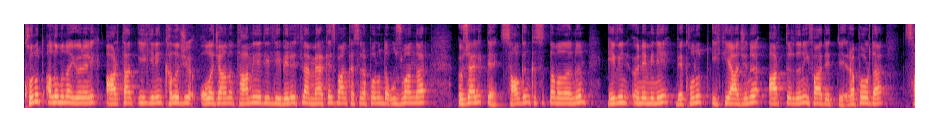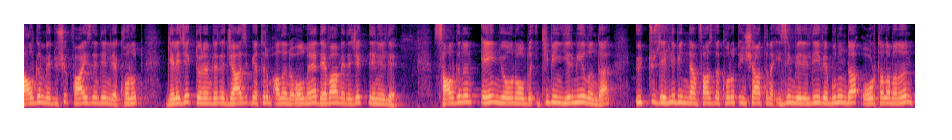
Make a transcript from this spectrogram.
Konut alımına yönelik artan ilginin kalıcı olacağının tahmin edildiği belirtilen Merkez Bankası raporunda uzmanlar özellikle salgın kısıtlamalarının evin önemini ve konut ihtiyacını arttırdığını ifade etti. Raporda salgın ve düşük faiz nedeniyle konut gelecek dönemde de cazip yatırım alanı olmaya devam edecek denildi. Salgının en yoğun olduğu 2020 yılında 350 binden fazla konut inşaatına izin verildiği ve bunun da ortalamanın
